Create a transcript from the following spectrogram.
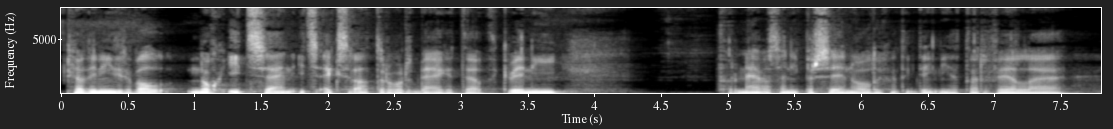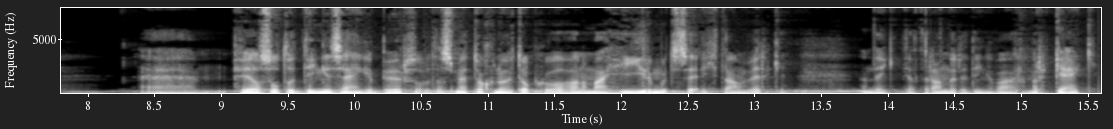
Het gaat in ieder geval nog iets zijn, iets extra dat er wordt bijgeteld. Ik weet niet... Voor mij was dat niet per se nodig, want ik denk niet dat er veel... Uh, uh, veel zotte dingen zijn gebeurd. Of dat is mij toch nooit opgevallen van, maar hier moeten ze echt aan werken. dan denk ik dat er andere dingen waren. Maar kijk,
